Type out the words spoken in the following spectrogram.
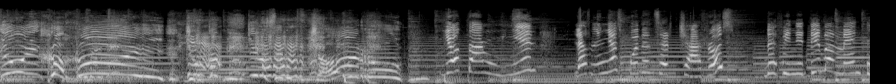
¡Uy, jajay! ¡Yo también quiero ser un charro! Charros? Definitivamente.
